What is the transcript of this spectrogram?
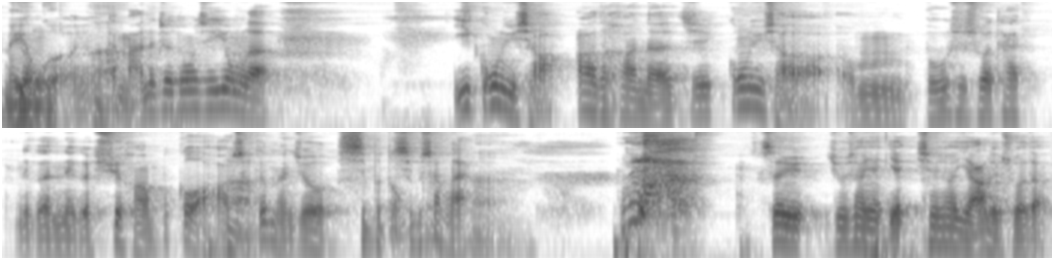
没用用过啊因为干嘛呢？这东西用了，一功率小，二的话呢，其实功率小，嗯，不是说它那个那个续航不够，而是根本就啊吸不动，吸不上来。啊 所以就像杨杨就像杨磊说的，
